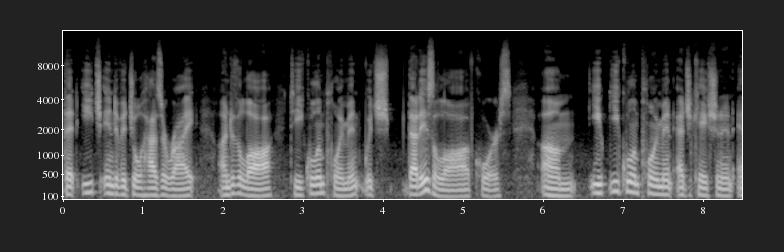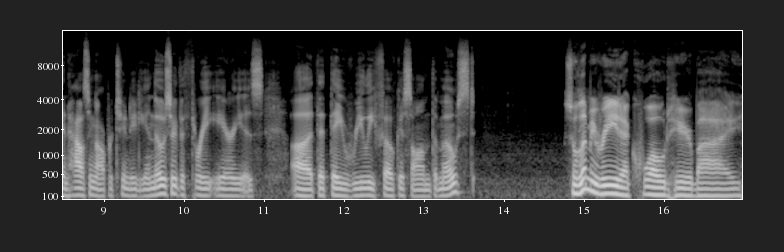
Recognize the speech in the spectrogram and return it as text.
that each individual has a right under the law to equal employment, which that is a law, of course, um, e- equal employment, education, and, and, housing opportunity. And those are the three areas uh, that they really focus on the most. So let me read a quote here by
